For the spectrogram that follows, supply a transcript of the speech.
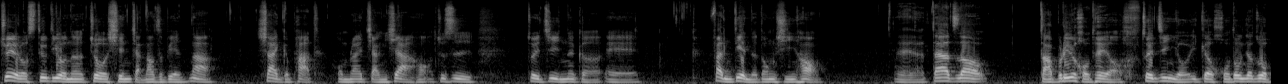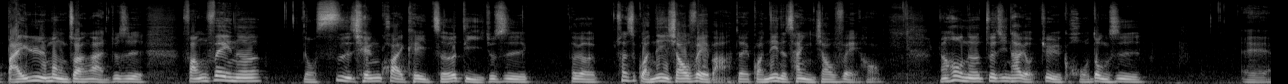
JL Studio 呢，就先讲到这边。那下一个 part 我们来讲一下哈，就是最近那个诶。饭店的东西哈，呃，大家知道 W Hotel 最近有一个活动叫做白日梦专案，就是房费呢有四千块可以折抵，就是那个算是馆内消费吧，对，馆内的餐饮消费哈。然后呢，最近它有就有一个活动是，诶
